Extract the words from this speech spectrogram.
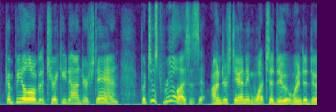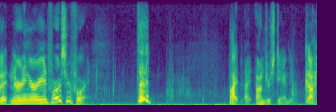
It can be a little bit tricky to understand, but just realize it's understanding what to do, when to do it, and earning a reinforcer for it. I, I, understanding. God,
